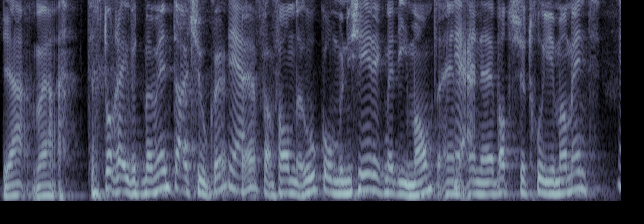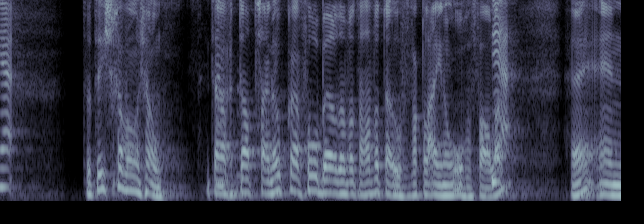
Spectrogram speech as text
Ja, maar ja, toch even het moment uitzoeken. Hè, van, van hoe communiceer ik met iemand en, en eh, wat is het goede moment? Ja. Dat is gewoon zo. Dat, dat zijn ook eh, voorbeelden, wat hadden we het over, van kleine ongevallen. Ja. Hè, en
